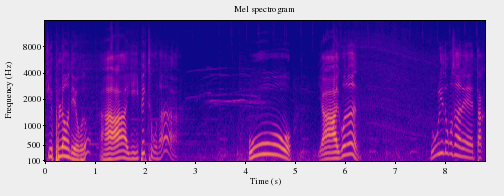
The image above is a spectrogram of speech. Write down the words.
뒤에 불 나오는데요 이거도? 아 이게 이펙트구나 오 야 이거는 놀이동산에 딱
